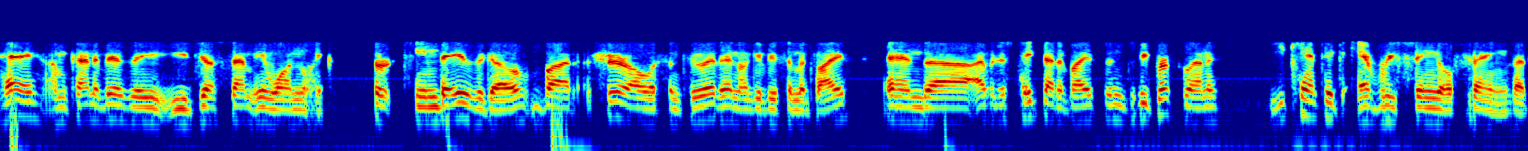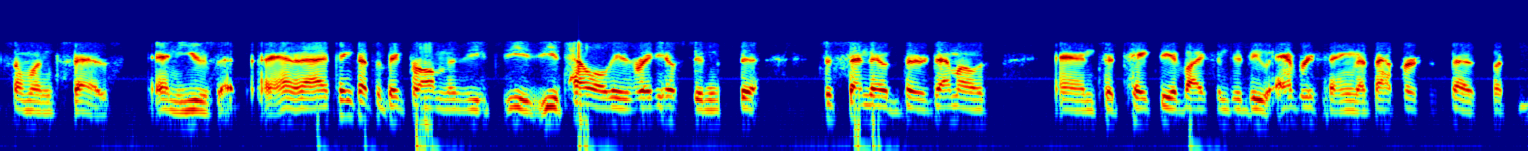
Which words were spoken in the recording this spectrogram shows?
"Hey, I'm kind of busy. You just sent me one like 13 days ago, but sure, I'll listen to it and I'll give you some advice. And uh, I would just take that advice. And to be perfectly honest, you can't take every single thing that someone says and use it. And I think that's a big problem. Is you you, you tell all these radio students to to send out their demos and to take the advice and to do everything that that person says, but you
